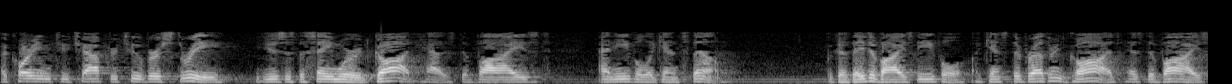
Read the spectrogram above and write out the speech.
according to chapter 2, verse 3, uses the same word. God has devised an evil against them. Because they devised evil against their brethren, God has devised.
